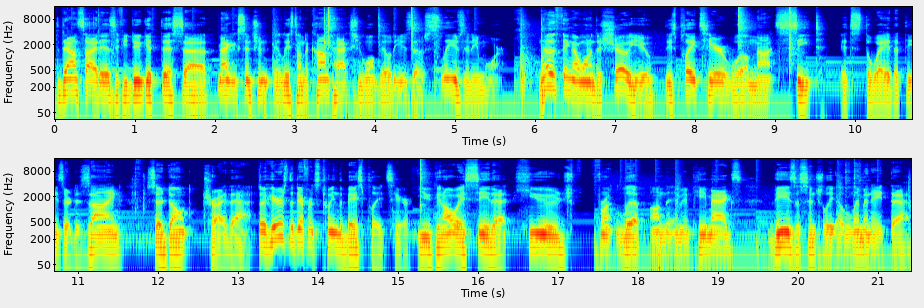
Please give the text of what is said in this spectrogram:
The downside is if you do get this uh, mag extension, at least on the compacts, you won't be able to use those sleeves anymore. Another thing I wanted to show you, these plates here will not seat. It's the way that these are designed, so don't try that. So here's the difference between the base plates here. You can always see that huge front lip on the M&P mags. These essentially eliminate that.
